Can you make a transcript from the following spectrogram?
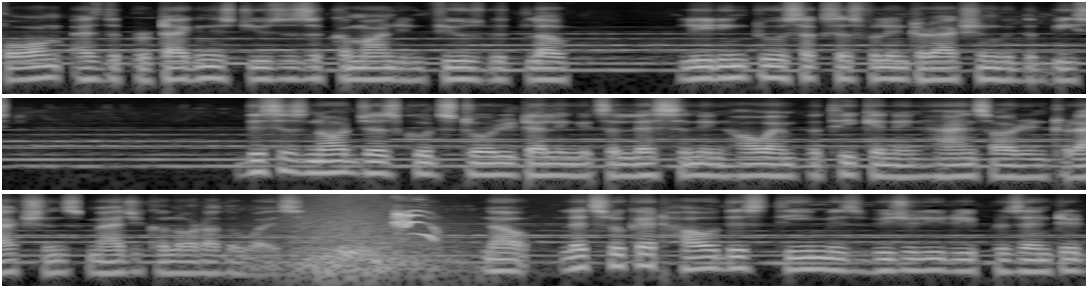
form as the protagonist uses a command infused with love, leading to a successful interaction with the beast. This is not just good storytelling, it's a lesson in how empathy can enhance our interactions, magical or otherwise. Now, let's look at how this theme is visually represented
